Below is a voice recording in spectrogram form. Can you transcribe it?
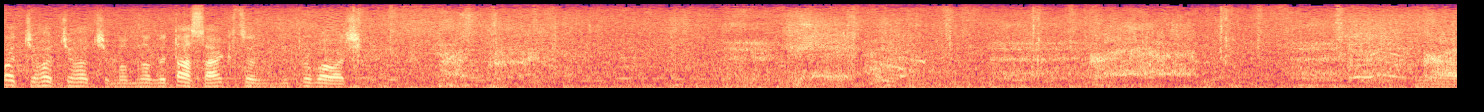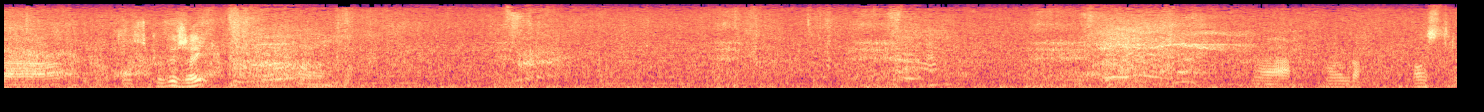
Chodźcie, chodźcie, chodźcie. Mam nowy tasak, chcę wypróbować. Troszkę wyżej. A, dobra, ostry.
